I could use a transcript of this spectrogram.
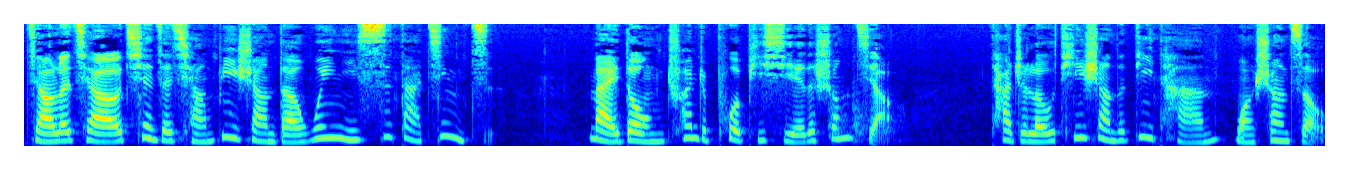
瞧了瞧嵌在墙壁上的威尼斯大镜子，迈动穿着破皮鞋的双脚，踏着楼梯上的地毯往上走。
